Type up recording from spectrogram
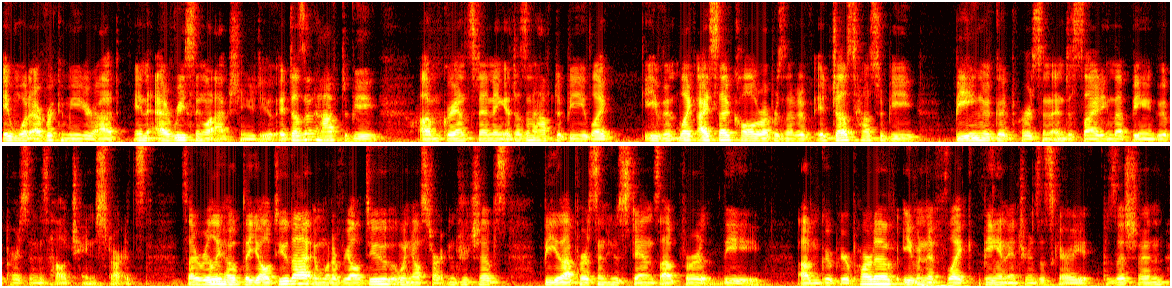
in whatever community you're at, in every single action you do. It doesn't have to be um, grandstanding. It doesn't have to be like even like I said, call a representative. It just has to be being a good person and deciding that being a good person is how change starts. So I really hope that y'all do that, and whatever y'all do when y'all start internships, be that person who stands up for the um, group you're part of. Even if like being an intern is a scary position,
